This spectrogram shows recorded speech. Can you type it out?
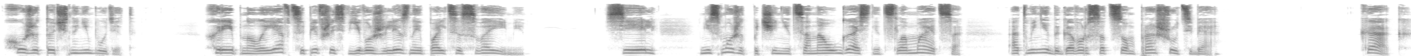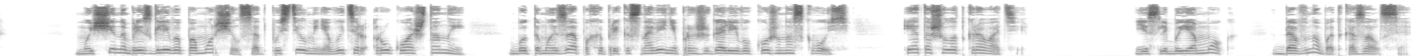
Хуже точно не будет. Хрипнула я, вцепившись в его железные пальцы своими. Сиэль не сможет подчиниться, она угаснет, сломается — Отмени договор с отцом, прошу тебя». «Как?» Мужчина брезгливо поморщился, отпустил меня, вытер руку о штаны, будто мой запах и прикосновение прожигали его кожу насквозь, и отошел от кровати. «Если бы я мог, давно бы отказался.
